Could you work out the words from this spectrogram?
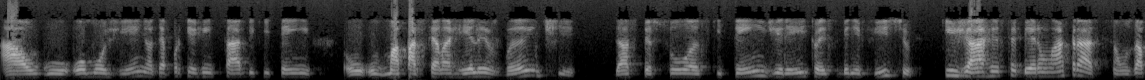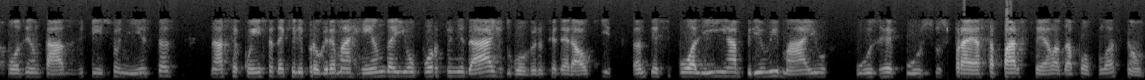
algo homogêneo, até porque a gente sabe que tem uma parcela relevante das pessoas que têm direito a esse benefício que já receberam lá atrás, que são os aposentados e pensionistas, na sequência daquele programa Renda e Oportunidade do governo federal, que antecipou ali em abril e maio os recursos para essa parcela da população.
